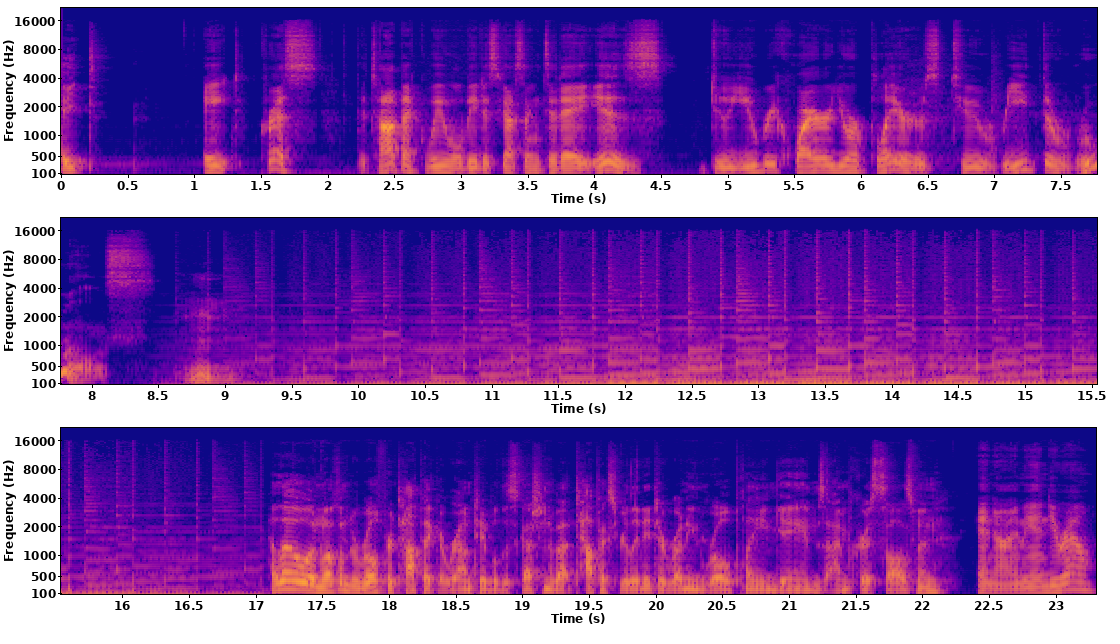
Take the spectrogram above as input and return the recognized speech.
Eight. Eight. Chris, the topic we will be discussing today is Do you require your players to read the rules? Mm. Hello, and welcome to Roll for Topic, a roundtable discussion about topics related to running role playing games. I'm Chris Salzman. And I'm Andy Rao.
